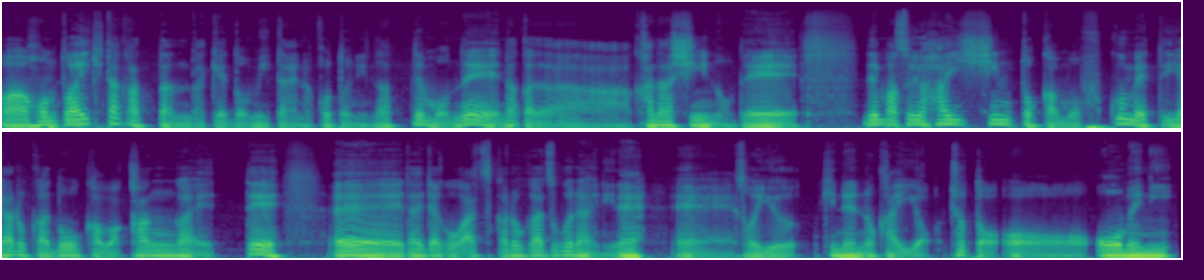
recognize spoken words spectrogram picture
あ本当は行きたかったんだけど、みたいなことになってもね、なんか悲しいので、で、まあ、そういう配信とかも含めてやるかどうかは考えて、えー、大体5月か6月ぐらいにね、えー、そういう記念の会をちょっと多めに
